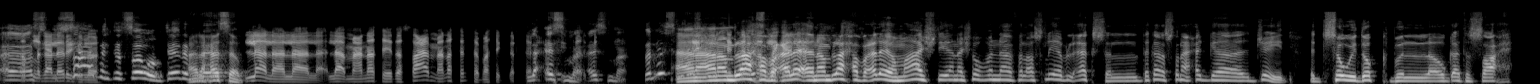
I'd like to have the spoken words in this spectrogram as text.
آه، أطلق على رجله. صعب أنت تصوب تعرف على؟ حسب لا لا لا لا لا معناته إذا صعب معناته أنت ما تقدر تلعب لا اسمع. اسمع طيب اسمع أنا أنا ملاحظ عليه عليه. أنا ملاحظ عليهم اشلي أنا أشوف إنها في الأصلية بالعكس الذكاء الاصطناعي حقها جيد تسوي duck بالأوقات الصح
